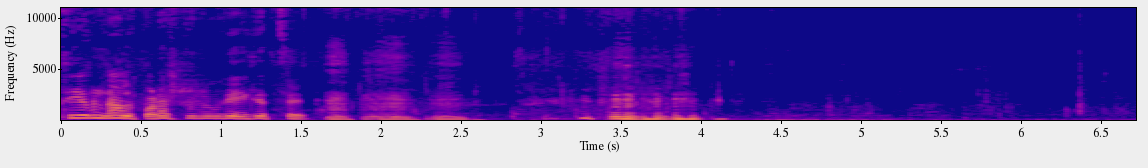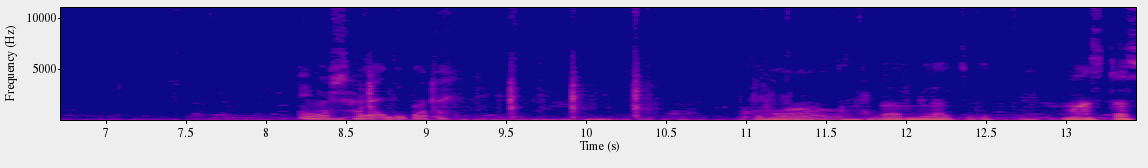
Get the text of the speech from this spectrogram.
দিয়েও নাল পড়া শুরু হয়ে গেছে। এবার সাজাই দিই পাতায়। দারুণ লাগছে দেখতে। মাছ টাছ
